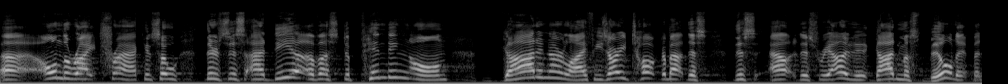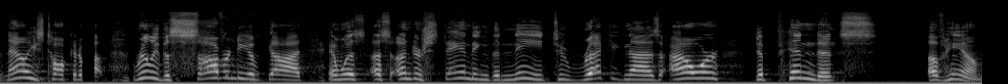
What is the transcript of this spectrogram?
uh, on the right track. And so there's this idea of us depending on God in our life. He's already talked about this, this, uh, this reality that God must build it, but now he's talking about really the sovereignty of God and with us understanding the need to recognize our dependence of Him.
